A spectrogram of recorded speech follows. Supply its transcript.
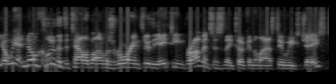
you know, we had no clue that the Taliban was roaring through the 18 provinces they took in the last two weeks, Chase.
